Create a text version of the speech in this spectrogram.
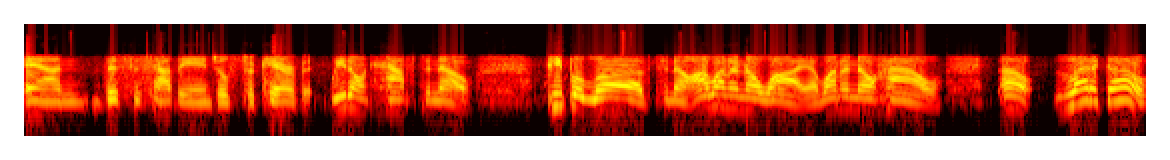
and this is how the angels took care of it. We don't have to know. People love to know. I want to know why. I want to know how. Oh, let it go.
